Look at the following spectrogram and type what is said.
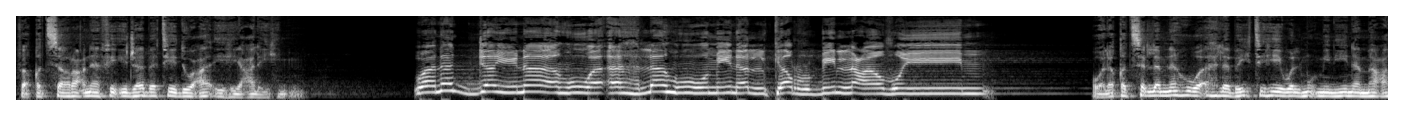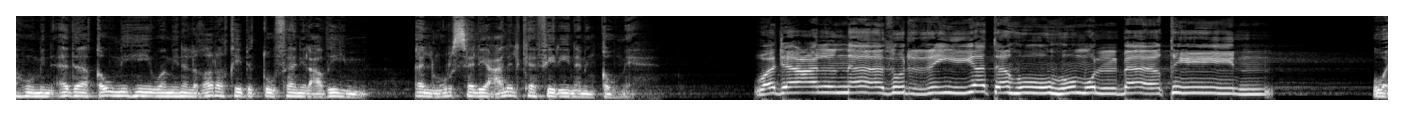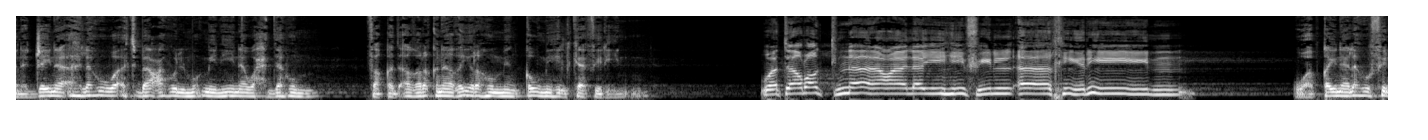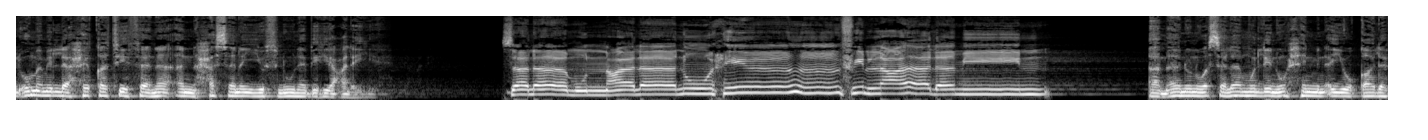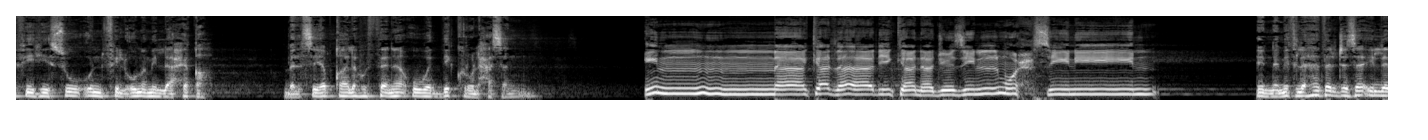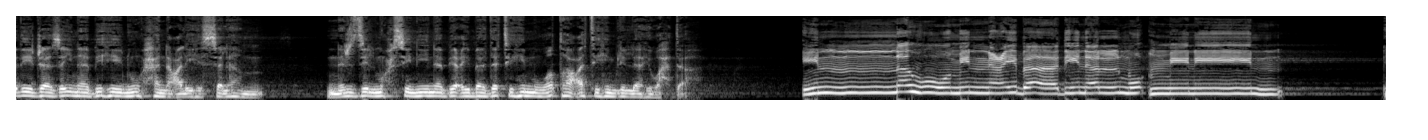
فقد سارعنا في إجابة دعائه عليهم. ونجيناه وأهله من الكرب العظيم. ولقد سلمناه وأهل بيته والمؤمنين معه من أذى قومه ومن الغرق بالطوفان العظيم المرسل على الكافرين من قومه. وجعلنا ذريته هم الباقين. ونجينا أهله وأتباعه المؤمنين وحدهم فقد أغرقنا غيرهم من قومه الكافرين. وتركنا عليه في الآخرين. وأبقينا له في الأمم اللاحقة ثناء حسنا يثنون به عليه. سلام على نوح في العالمين. أمان وسلام لنوح من أن يقال فيه سوء في الأمم اللاحقة بل سيبقى له الثناء والذكر الحسن. أنا كذلك نجزي المحسنين. إن مثل هذا الجزاء الذي جازينا به نوحا عليه السلام نجزي المحسنين بعبادتهم وطاعتهم لله وحده. إنه من عبادنا المؤمنين.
